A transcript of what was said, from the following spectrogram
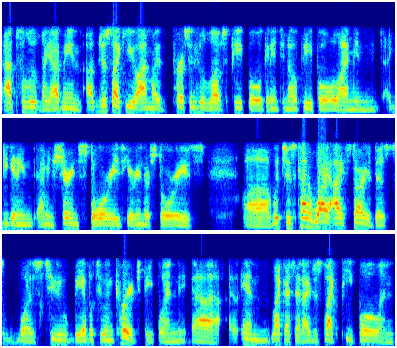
Absolutely. I mean, uh, just like you, I'm a person who loves people, getting to know people. I mean, getting, I mean, sharing stories, hearing their stories, uh, which is kind of why I started this was to be able to encourage people. And, uh, and like I said, I just like people and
